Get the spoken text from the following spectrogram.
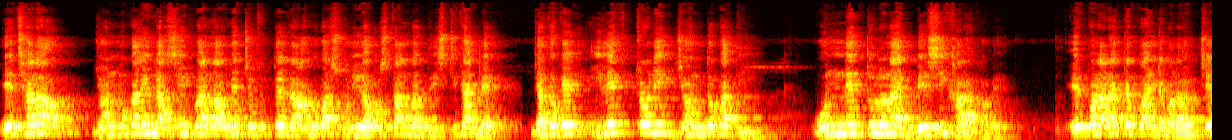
এছাড়াও জন্মকালীন রাশি বা লগ্নের চতুর্থে রাহু বা শনির অবস্থান বা দৃষ্টি থাকলে জাতকের ইলেকট্রনিক যন্ত্রপাতি অন্যের তুলনায় বেশি খারাপ হবে। এরপর আরেকটা পয়েন্টে বলা হচ্ছে,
